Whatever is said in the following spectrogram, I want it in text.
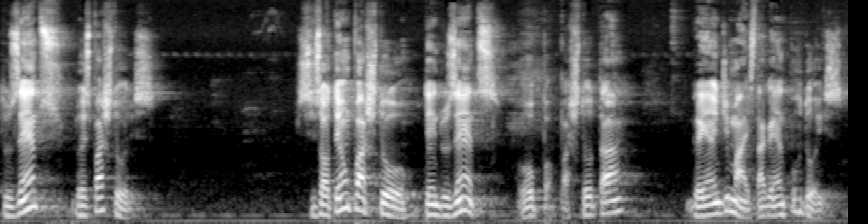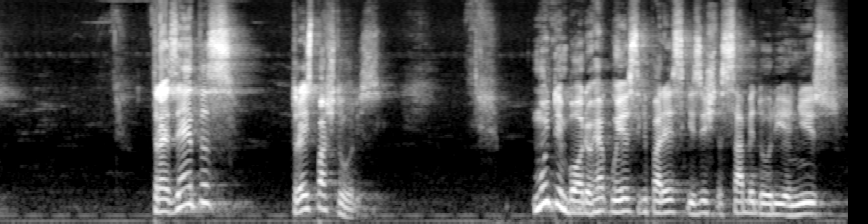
200, dois pastores. Se só tem um pastor, tem 200, opa, o pastor está ganhando demais, está ganhando por dois. 300, três pastores. Muito embora eu reconheça que parece que existe sabedoria nisso,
